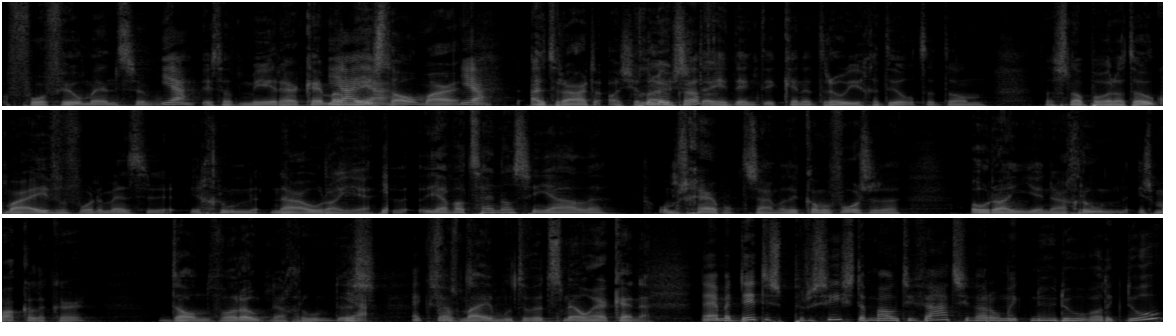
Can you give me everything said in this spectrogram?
voor, veel mensen Ja, is dat meer herkenbaar Ja, ja. meestal. Maar ja, uiteraard, als je Gelukkig. luistert en je denkt, ik ken het rode gedeelte, dan, dan snappen we dat ook. Maar even voor de mensen in groen naar oranje. Ja. wat zijn dan signalen om scherp op te zijn? Want ik kan me voorstellen, oranje naar groen is makkelijker dan van rood naar groen. Dus ja, volgens mij moeten we het snel herkennen. Nee, maar dit is precies de motivatie waarom ik nu doe wat ik doe.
